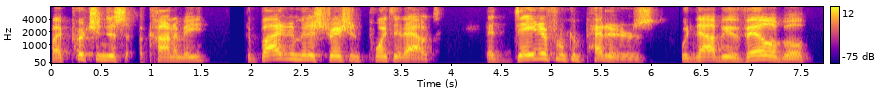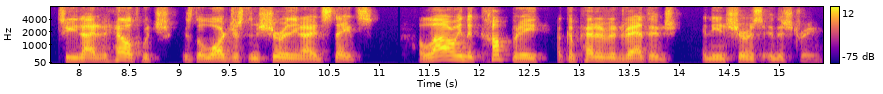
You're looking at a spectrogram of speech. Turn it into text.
By purchasing this economy, the Biden administration pointed out that data from competitors would now be available to United Health, which is the largest insurer in the United States, allowing the company a competitive advantage in the insurance industry.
